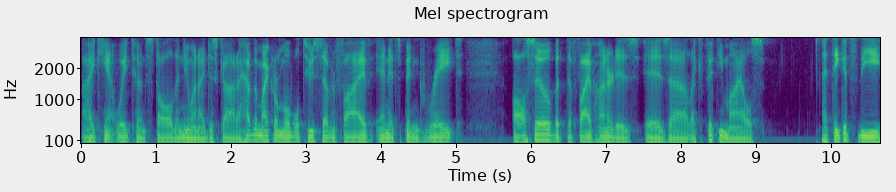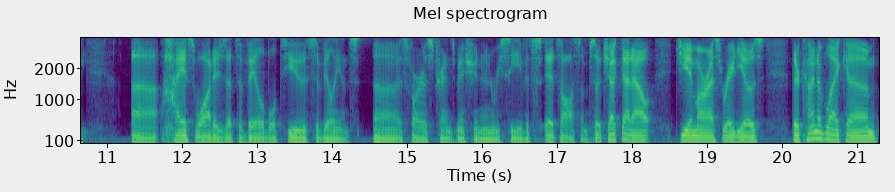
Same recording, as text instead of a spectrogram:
I can't wait to install the new one I just got. I have the Micro Mobile 275, and it's been great also, but the 500 is, is uh, like 50 miles I think it's the uh, highest wattage that's available to civilians uh, as far as transmission and receive. It's it's awesome. So check that out. GMRS radios. They're kind of like um,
